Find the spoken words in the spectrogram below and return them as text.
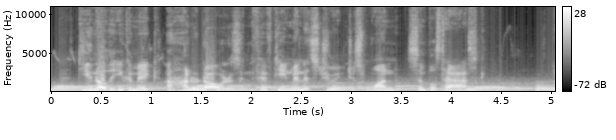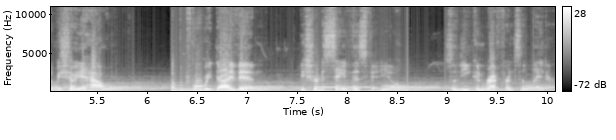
Do you know that you can make $100 in 15 minutes doing just one simple task? Let me show you how. But before we dive in, be sure to save this video so that you can reference it later.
